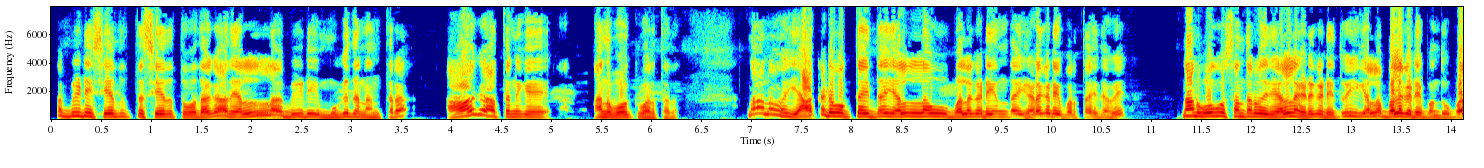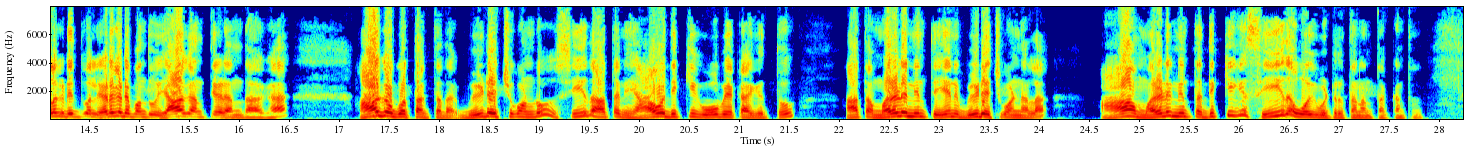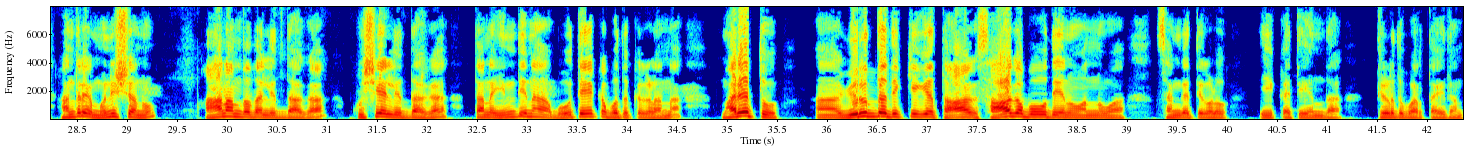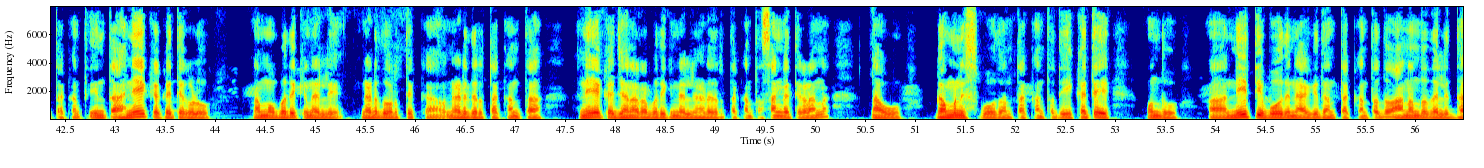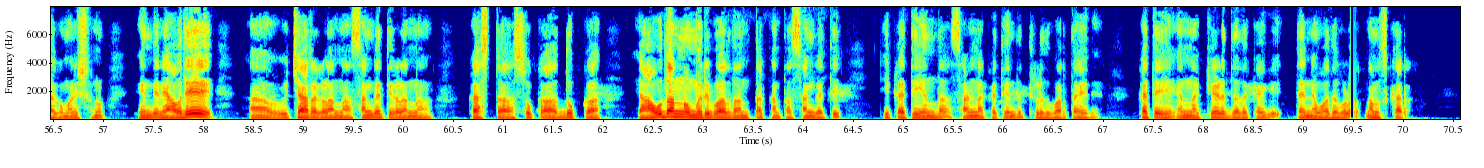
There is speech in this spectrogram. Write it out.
ಆ ಬೀಡಿ ಸೇದುತ್ತ ಸೇದುತ್ತ ಹೋದಾಗ ಅದೆಲ್ಲ ಬೀಡಿ ಮುಗಿದ ನಂತರ ಆಗ ಆತನಿಗೆ ಅನುಭವಕ್ಕೆ ಬರ್ತದೆ. ನಾನು ಯಾವ ಕಡೆ ಹೋಗ್ತಾ ಇದ್ದ, ಎಲ್ಲವೂ ಬಲಗಡೆಯಿಂದ ಎಡಗಡೆ ಬರ್ತಾ ಇದ್ದಾವೆ. ನಾನು ಹೋಗುವ ಸಂದರ್ಭದಲ್ಲಿ ಎಲ್ಲ ಎಡಗಡೆ ಇದ್ದು ಈಗೆಲ್ಲ ಬಲಗಡೆ ಬಂದು ಬಲಗಡೆ ಇದ್ವಲ್ಲಿ ಎಡಗಡೆ ಬಂದು ಯಾಗ ಅಂತೇಳಿ ಅಂದಾಗ ಆಗ ಗೊತ್ತಾಗ್ತದ. ಬೀಡಿ ಹಚ್ಚಿಕೊಂಡು ಸೀದಾ ಆತನ ಯಾವ ದಿಕ್ಕಿಗೆ ಹೋಗ್ಬೇಕಾಗಿತ್ತು, ಆತ ಮರಳಿ ನಿಂತು ಏನು ಬೀಡಿ ಹಚ್ಕೊಂಡಲ್ಲ ಆ ಮರಳಿ ನಿಂತ ದಿಕ್ಕಿಗೆ ಸೀದಾ ಹೋಗಿಬಿಟ್ಟಿರ್ತಾನಂತಕ್ಕಂಥದ್ದು. ಅಂದ್ರೆ ಮನುಷ್ಯನು ಆನಂದದಲ್ಲಿದ್ದಾಗ, ಖುಷಿಯಲ್ಲಿದ್ದಾಗ ತನ್ನ ಹಿಂದಿನ ಬಹುತೇಕ ಬದುಕುಗಳನ್ನು ಮರೆತು ವಿರುದ್ಧ ದಿಕ್ಕಿಗೆ ತಾ, ಸಾಗಬಹುದೇನೋ ಅನ್ನುವ ಸಂಗತಿಗಳು ಈ ಕಥೆಯಿಂದ ತಿಳಿದು ಬರ್ತಾ ಇದೆ ಅಂತಕ್ಕಂಥ ಇಂಥ ಅನೇಕ ಕಥೆಗಳು ನಮ್ಮ ಬದುಕಿನಲ್ಲಿ ನಡೆದಿರ್ತಕ್ಕ, ನಡೆದಿರ್ತಕ್ಕಂಥ ಅನೇಕ ಜನರ ಬದುಕಿನಲ್ಲಿ ನಡೆದಿರ್ತಕ್ಕಂಥ ಸಂಗತಿಗಳನ್ನು ನಾವು ಗಮನಿಸ್ಬೋದು ಅಂತಕ್ಕಂಥದ್ದು ಈ ಕತೆ ಒಂದು ನೀತಿ ಬೋಧನೆ ಆಗಿದೆ ಅಂತಕ್ಕಂಥದ್ದು. ಆನಂದದಲ್ಲಿದ್ದಾಗ ಮನುಷ್ಯನು ಹಿಂದಿನ ಯಾವುದೇ ವಿಚಾರಗಳನ್ನು, ಸಂಗತಿಗಳನ್ನು ಕಷ್ಟ, ಸುಖ, ದುಃಖ ಯಾವುದನ್ನು ಮರಿಬಾರ್ದು ಅಂತಕ್ಕಂಥ ಸಂಗತಿ ಈ ಕಥೆಯಿಂದ, ಸಣ್ಣ ಕಥೆಯಿಂದ ತಿಳಿದು ಬರ್ತಾ ಇದೆ. ಕಥೆಯನ್ನು ಕೇಳಿದ್ದಕ್ಕಾಗಿ ಧನ್ಯವಾದಗಳು. ನಮಸ್ಕಾರ.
